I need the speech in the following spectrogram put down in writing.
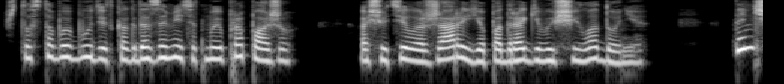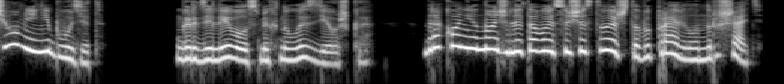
«Что с тобой будет, когда заметят мою пропажу?» Ощутила жар ее подрагивающей ладони. «Да ничего мне не будет!» Горделиво усмехнулась девушка. «Драконья ночь для того и существует, чтобы правила нарушать!»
